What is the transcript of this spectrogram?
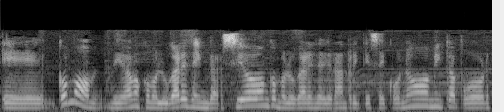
eh, como digamos como lugares de inversión como lugares de gran riqueza económica por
